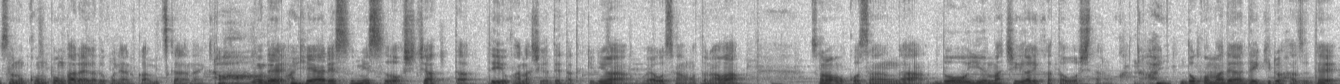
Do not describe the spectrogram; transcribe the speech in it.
その根本課題がどこにあるか見つからないか。らので、はい、ケアレスミスをしちゃったっていう話が出た時には親御さん大人はそのお子さんがどういう間違い方をしたのか、はい、どこまではできるはずで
